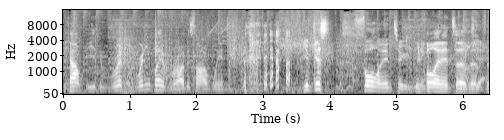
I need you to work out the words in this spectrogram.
You can't. You, when, you play Rob, it's not a win. You've just fallen into You've fallen into the. Yeah. the,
